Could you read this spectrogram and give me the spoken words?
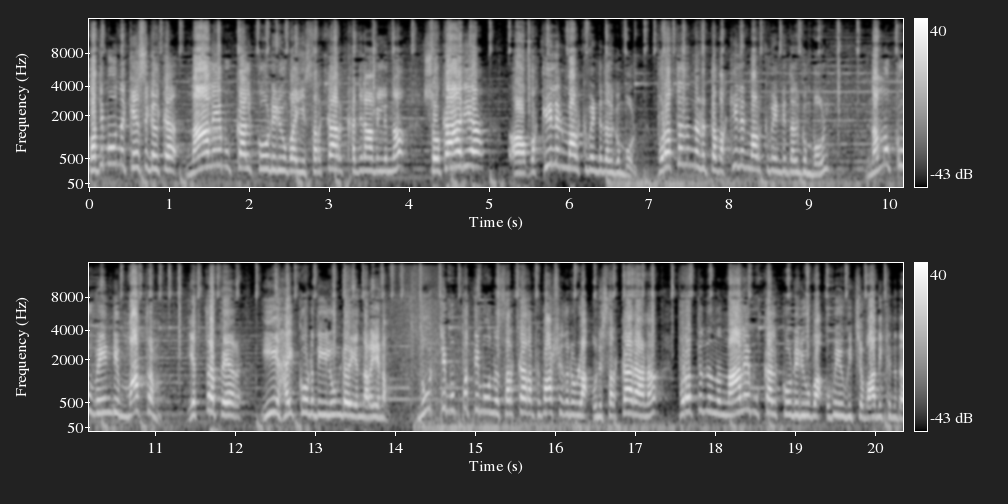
പതിമൂന്ന് കേസുകൾക്ക് നാലേ മുക്കാൽ കോടി രൂപ ഈ സർക്കാർ ഖജനാവിൽ നിന്ന് സ്വകാര്യ വക്കീലന്മാർക്ക് വേണ്ടി നൽകുമ്പോൾ പുറത്തു നിന്നെടുത്ത വക്കീലന്മാർക്ക് വേണ്ടി നൽകുമ്പോൾ നമുക്ക് വേണ്ടി മാത്രം എത്ര പേർ ഈ ഹൈക്കോടതിയിലുണ്ട് എന്നറിയണം. നൂറ്റി മുപ്പത്തിമൂന്ന് സർക്കാർ അഭിഭാഷകരുള്ള ഒരു സർക്കാരാണ് പുറത്തുനിന്ന് നാലേ മുക്കാൽ കോടി രൂപ ഉപയോഗിച്ച് വാദിക്കുന്നത്.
